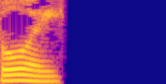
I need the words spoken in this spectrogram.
boy.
